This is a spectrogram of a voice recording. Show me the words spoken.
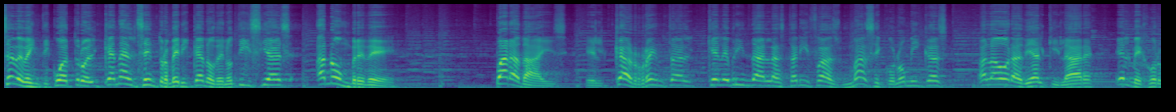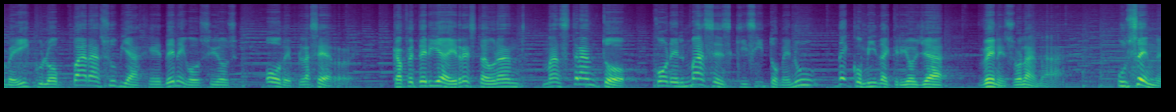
CB24, el canal centroamericano de noticias, a nombre de Paradise, el car rental que le brinda las tarifas más económicas a la hora de alquilar el mejor vehículo para su viaje de negocios o de placer. Cafetería y restaurante Mastranto, con el más exquisito menú de comida criolla venezolana. USEN,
